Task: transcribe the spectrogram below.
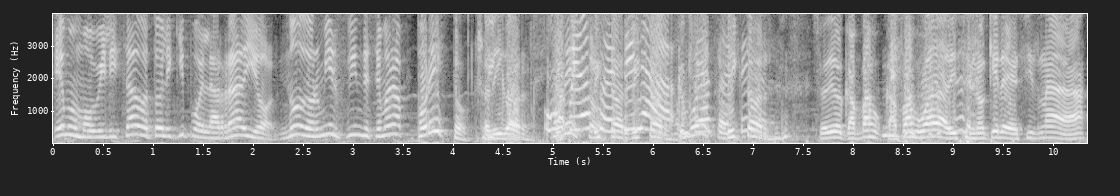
Hemos movilizado a todo el equipo de la radio. No dormí el fin de semana por esto. Yo Víctor, digo. Un Por pedazo esto, de Víctor, tela, Víctor, Víctor, tela. Yo digo, capaz, capaz Guada dice no quiere decir nada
